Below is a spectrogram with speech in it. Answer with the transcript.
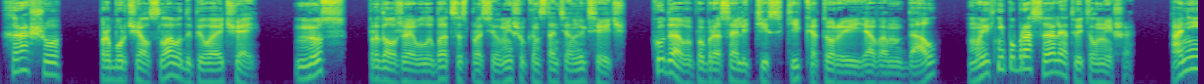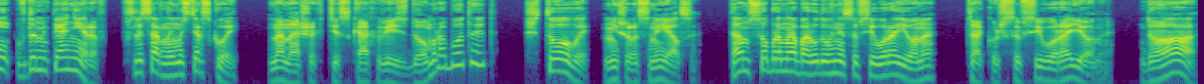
Хорошо, пробурчал Слава, допивая чай. Ну-с, продолжая улыбаться, спросил Мишу Константин Алексеевич. Куда вы побросали тиски, которые я вам дал? Мы их не побросали, ответил Миша. Они в Доме пионеров, в слесарной мастерской. На наших тисках весь дом работает? Что вы, Миша рассмеялся. Там собрано оборудование со всего района. Так уж со всего района. Да,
